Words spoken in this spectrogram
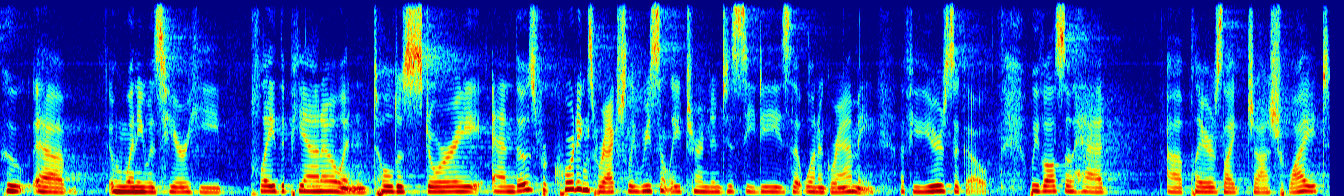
who, uh, when he was here, he played the piano and told his story. And those recordings were actually recently turned into CDs that won a Grammy a few years ago. We've also had uh, players like Josh White,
